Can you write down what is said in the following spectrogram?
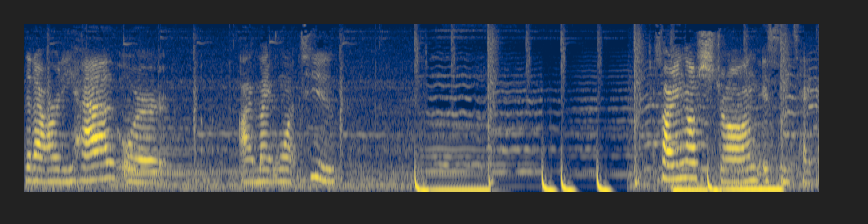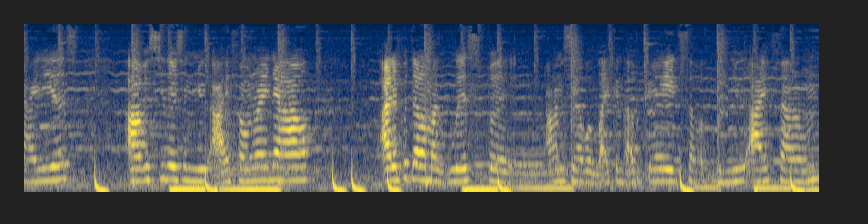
that I already have or I might want to. Starting off strong is some tech ideas. Obviously there's a new iPhone right now. I didn't put that on my list, but honestly I would like an upgrade. So the new iPhone,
